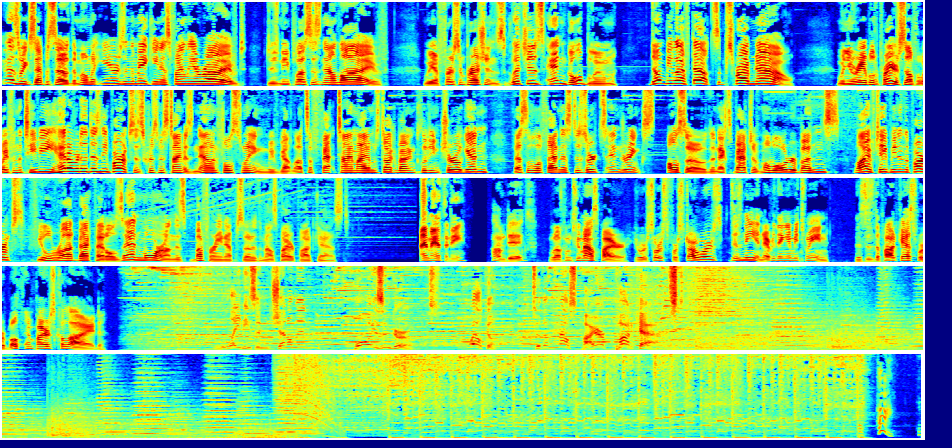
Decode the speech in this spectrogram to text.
This week's episode, the moment years in the making has finally arrived. Disney Plus is now live. We have first impressions, glitches, and Goldblum. Don't be left out. Subscribe now. When you are able to pry yourself away from the TV, head over to the Disney parks as Christmas time is now in full swing. We've got lots of fat time items to talk about, including Churrogeddon, Festival of Fatness, desserts, and drinks. Also, the next batch of mobile order buttons, live taping in the parks, fuel rod back pedals, and more on this buffering episode of the Mousepire Podcast. I'm Anthony. I'm Diggs. Welcome to Mousepire, your source for Star Wars, Disney, and everything in between. This is the podcast where both empires collide. Ladies and gentlemen, boys and girls, welcome to the Mousepire Podcast.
